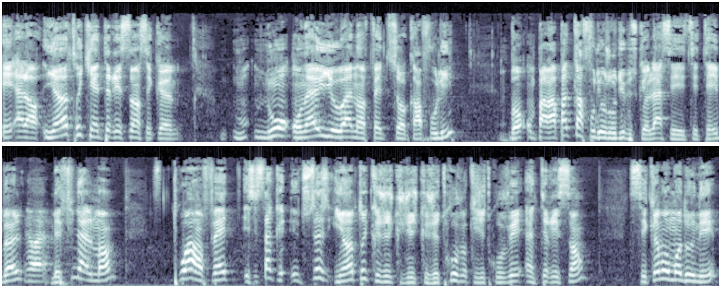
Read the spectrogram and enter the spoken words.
Et alors, il y a un truc qui est intéressant, c'est que nous, on a eu Johan en fait sur Carrefourly, Bon, on parlera pas de Carrefour aujourd'hui parce que là c'est c'est table. Ouais. Mais finalement, toi en fait, et c'est ça que tu sais, il y a un truc que je, que je, que je trouve que j'ai trouvé intéressant, c'est qu'à un moment donné,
